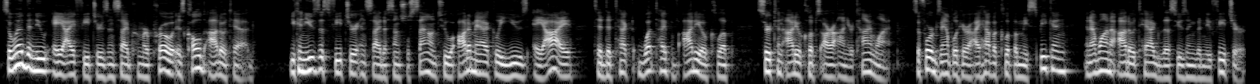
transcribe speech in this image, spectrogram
So one of the new AI features inside Premiere Pro is called Auto Tag. You can use this feature inside Essential Sound to automatically use AI to detect what type of audio clip certain audio clips are on your timeline. So for example here, I have a clip of me speaking and I want to auto tag this using the new feature.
